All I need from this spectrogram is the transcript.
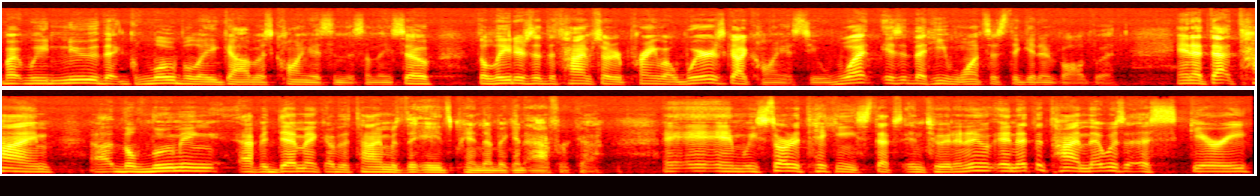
but we knew that globally God was calling us into something. So the leaders at the time started praying about where is God calling us to? What is it that He wants us to get involved with? And at that time, uh, the looming epidemic of the time was the AIDS pandemic in Africa. And, we started taking steps into it. and, at the time, that was a scary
